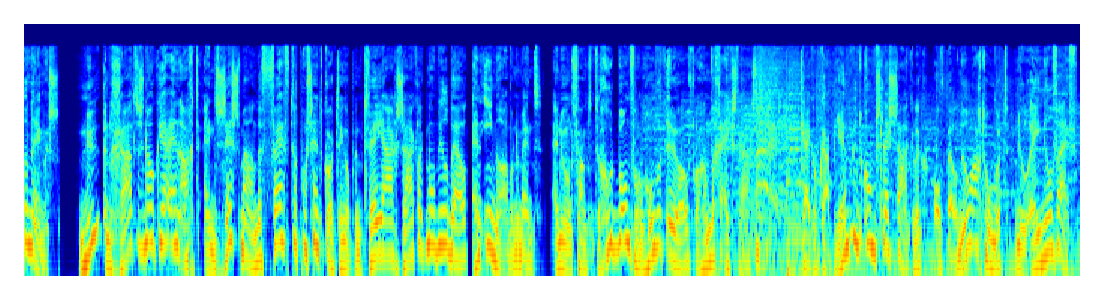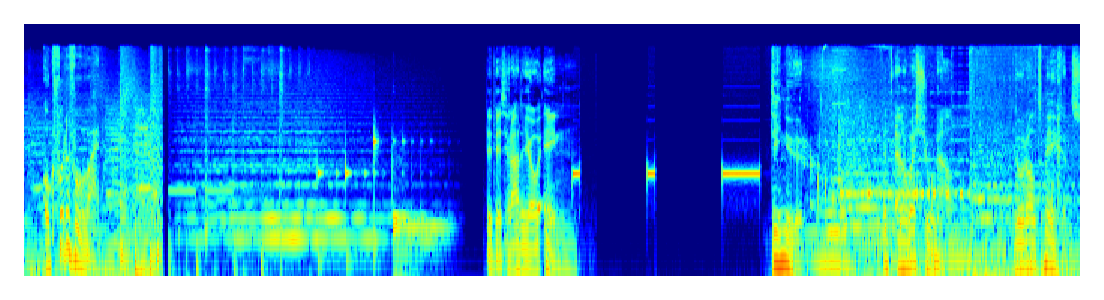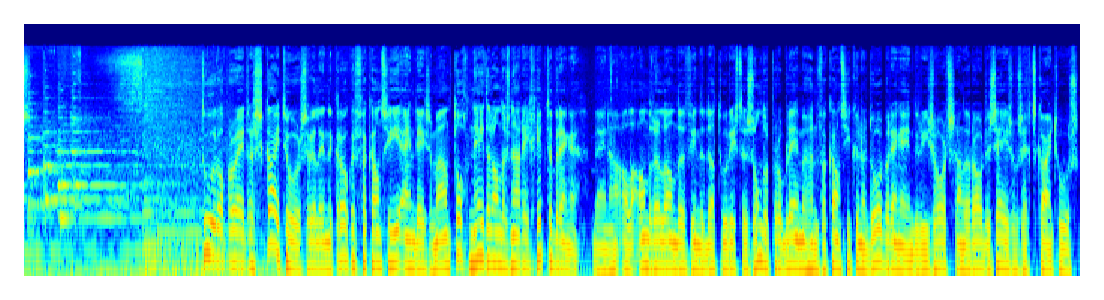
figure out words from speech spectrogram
ondernemers. Nu een gratis Nokia N8 en 6 maanden 50% korting op een 2 jaar zakelijk mobiel bel- en e-mailabonnement. En u ontvangt een tegoedbon van 100 euro voor handige extra's. Kijk op kpn.com slash zakelijk of bel 0800 0105. Ook voor de voorwaarden. Dit is Radio 1. 10 uur. Het NOS-journaal. Door Alt Megens. Touroperator SkyTours wil in de krokusvakantie eind deze maand toch Nederlanders naar Egypte brengen. Bijna alle andere landen vinden dat toeristen zonder problemen hun vakantie kunnen doorbrengen in de resorts aan de Rode Zee, zo zegt SkyTours.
